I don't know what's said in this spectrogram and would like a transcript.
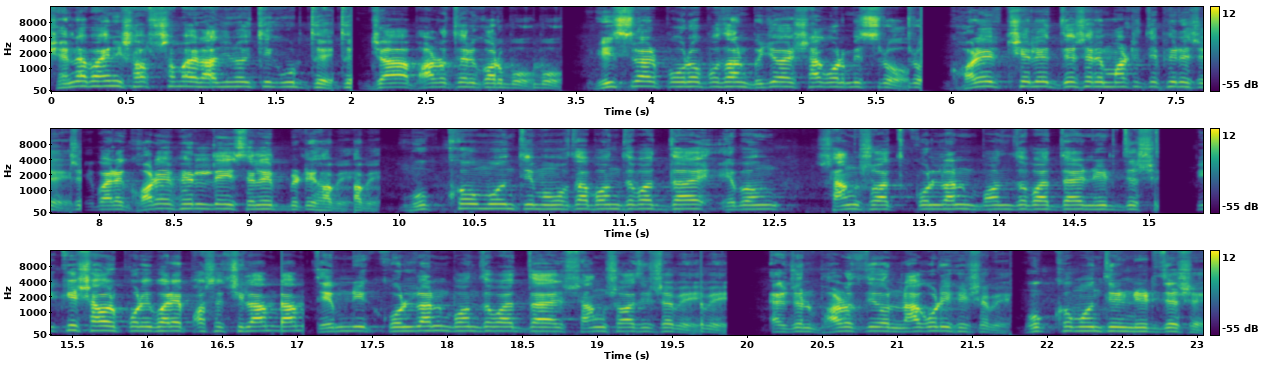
সেনাবাহিনী সবসময় রাজনৈতিক ঊর্ধ্বে। যা ভারতের গর্ব। রিসরার পৌরপ্রধান বিজয় সাগর মিশ্র ঘরের ছেলে দেশের মাটিতে ফিরেছে। এবারে ঘরে ফেললেই সেলিব্রিটি হবে। হবে মুখ্যমন্ত্রী মমতা বন্দ্যোপাধ্যায় এবং সাংসদ কল্যাণ বন্দ্যোপাধ্যায়ের নির্দেশে। পিকে সাহর পরিবারের পাশে ছিলাম। তেমনি কল্যাণ বন্দ্যোপাধ্যায় সাংসদ হিসেবে। একজন ভারতীয় নাগরিক হিসেবে। মুখ্যমন্ত্রীর নির্দেশে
